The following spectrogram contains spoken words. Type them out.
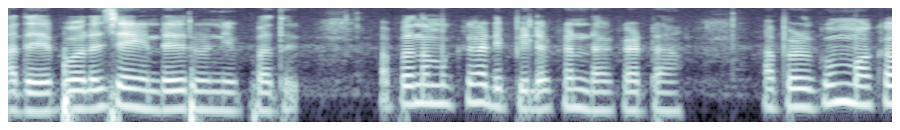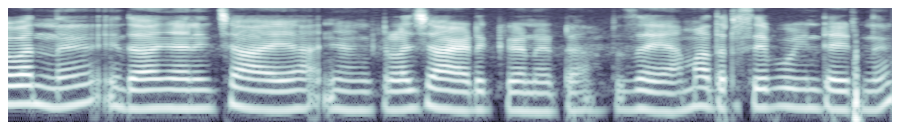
അതേപോലെ ചെയ്യേണ്ടി വരും ഇനിയിപ്പോൾ അത്. അപ്പോൾ നമുക്ക് അടുപ്പിലൊക്കെ ഉണ്ടാക്കാം കേട്ടോ അപ്പോഴേക്കും ഉമ്മൊക്കെ വന്ന് ഇതാ ഞാൻ ചായ ഞങ്ങൾക്കുള്ള ചായ എടുക്കുകയാണ് കേട്ടോ അപ്പോൾ സയാ മദ്രസയിൽ പോയിട്ടുണ്ടായിരുന്നു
